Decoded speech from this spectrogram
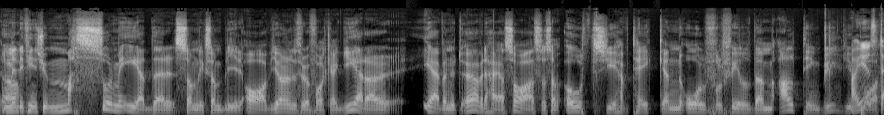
Ja. men det finns ju massor med eder som liksom blir avgörande för hur folk agerar. Även utöver det här jag sa, alltså som oaths ye have taken, all fulfill them. Allting bygger Ja, just på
